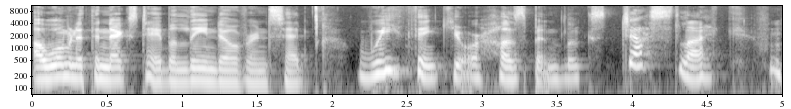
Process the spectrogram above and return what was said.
a woman at the next table leaned over and said, We think your husband looks just like.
